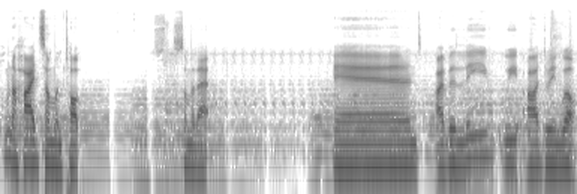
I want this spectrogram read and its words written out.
i'm gonna hide some on top some of that and i believe we are doing well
